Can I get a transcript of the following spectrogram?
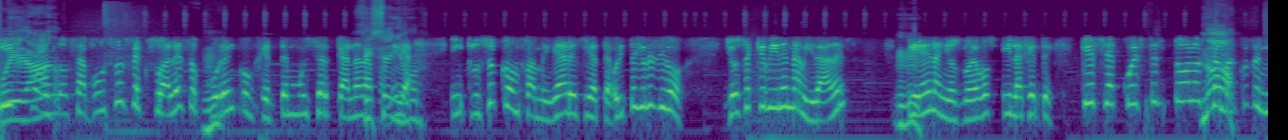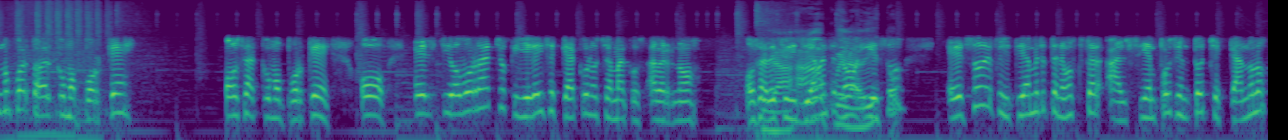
Cuidado. Mm. los abusos sexuales ocurren con gente muy cercana a la Sí, familia, señor. incluso con familiares, fíjate, ahorita yo les digo, yo sé que vienen Navidades, vienen Años Nuevos y la gente, que se acuesten todos los No. chamacos en el mismo cuarto, a ver, como por qué? O sea, como por qué? O el tío borracho que llega y se queda con los chamacos, a ver, no. O sea, Cuidado, definitivamente no, y eso... Eso definitivamente tenemos que estar al 100% checándolo,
